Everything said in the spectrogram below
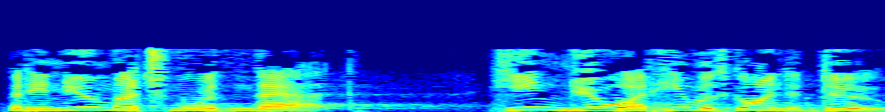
but He knew much more than that. He knew what He was going to do.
